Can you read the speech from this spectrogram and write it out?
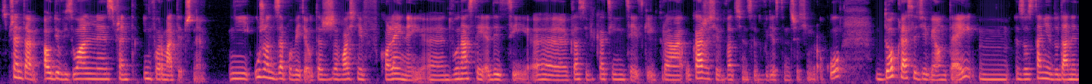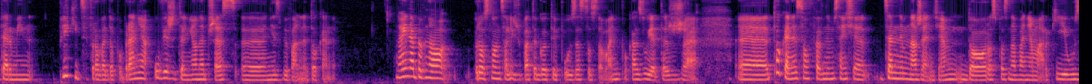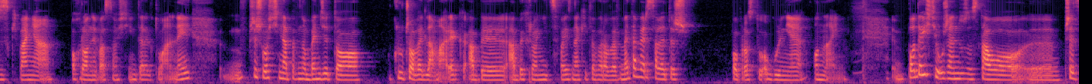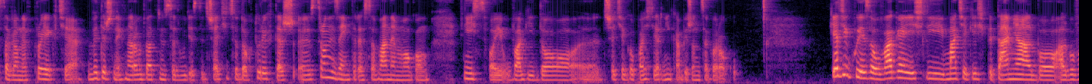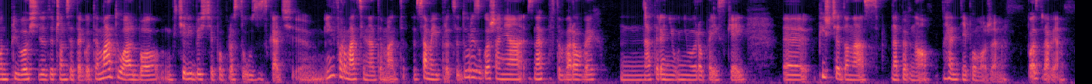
sprzęt audiowizualny, sprzęt informatyczny. I urząd zapowiedział też, że właśnie w kolejnej, e, 12 edycji e, klasyfikacji nicejskiej, która ukaże się w 2023 roku, do klasy 9 mm, zostanie dodany termin pliki cyfrowe do pobrania uwierzytelnione przez e, niezbywalne tokeny. No i na pewno rosnąca liczba tego typu zastosowań pokazuje też, że e, tokeny są w pewnym sensie cennym narzędziem do rozpoznawania marki i uzyskiwania ochrony własności intelektualnej. W przyszłości na pewno będzie to kluczowe dla marek, aby, aby chronić swoje znaki towarowe w metaverse, ale też po prostu ogólnie online. Podejście urzędu zostało y, przedstawione w projekcie wytycznych na rok 2023, co do których też y, strony zainteresowane mogą wnieść swoje uwagi do y, 3 października bieżącego roku. Ja dziękuję za uwagę. Jeśli macie jakieś pytania albo, albo wątpliwości dotyczące tego tematu, albo chcielibyście po prostu uzyskać informacje na temat samej procedury zgłaszania znaków towarowych ym, na terenie Unii Europejskiej, y, piszcie do nas, na pewno chętnie pomożemy. Pozdrawiam.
